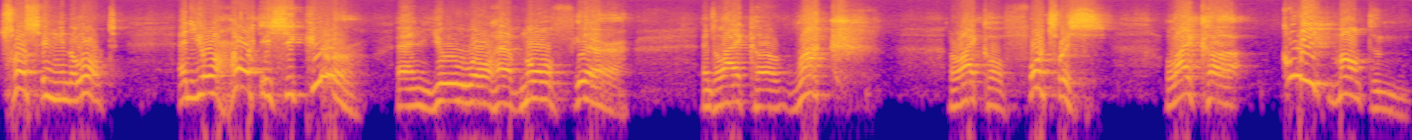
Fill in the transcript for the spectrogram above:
trusting in the Lord, and your heart is secure, and you will have no fear. And like a rock, like a fortress, like a great mountain,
